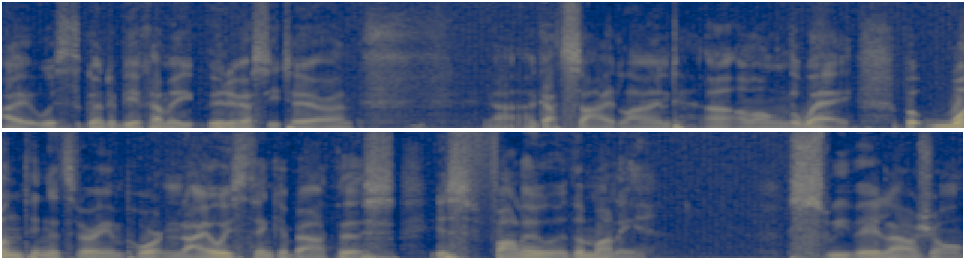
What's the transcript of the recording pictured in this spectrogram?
I was going to become a universitaire, and uh, I got sidelined uh, along the way. But one thing that's very important, I always think about this, is follow the money. Suivez l'argent.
